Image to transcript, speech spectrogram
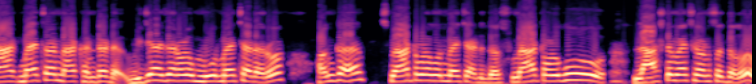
ನಾಲ್ಕ್ ಮ್ಯಾಚ್ ನಾಲ್ಕ್ ಹಂಡ್ರೆಡ್ ವಿಜಯ್ ಹಜಾರ್ ಒಳಗ್ ಮೂರ್ ಮ್ಯಾಚ್ ಆಡಾರು ಹಂಗ ಸ್ಮ್ಯಾಟ್ ಒಳಗ ಒಂದ್ ಮ್ಯಾಚ್ ಆಡಿದ್ದ. ಸ್ಮ್ಯಾಟ್ ಒಳಗೂ ಲಾಸ್ಟ್ ಮ್ಯಾಚ್ ಕಾಣಿಸುತ್ತೆ ಅದು.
